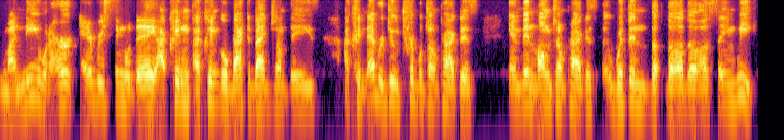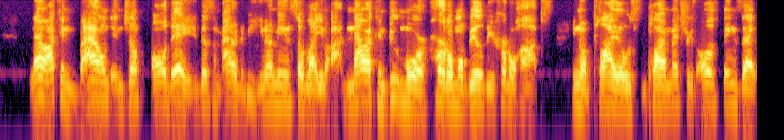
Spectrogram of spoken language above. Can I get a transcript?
my knee would hurt every single day. I couldn't I couldn't go back to back jump days. I could never do triple jump practice and then long jump practice within the the, the uh, same week now I can bound and jump all day. It doesn't matter to me. You know what I mean? So like, you know, now I can do more hurdle mobility, hurdle hops, you know, plyos, plyometrics, all the things that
